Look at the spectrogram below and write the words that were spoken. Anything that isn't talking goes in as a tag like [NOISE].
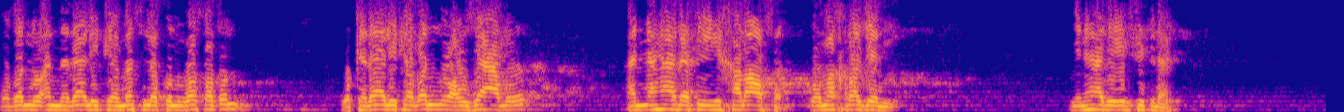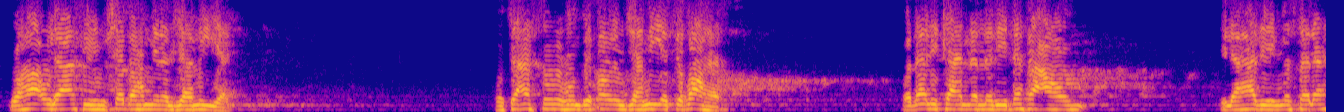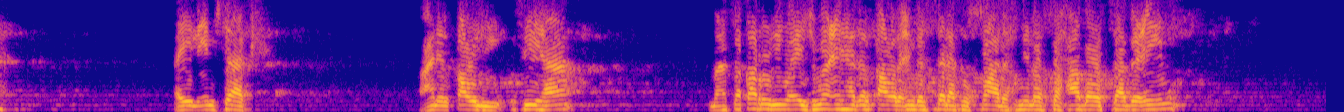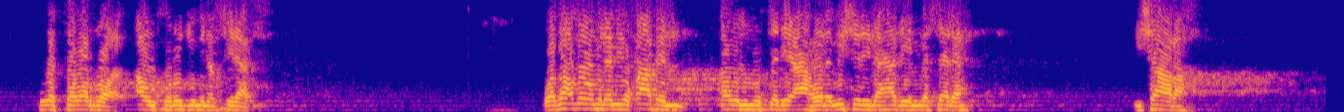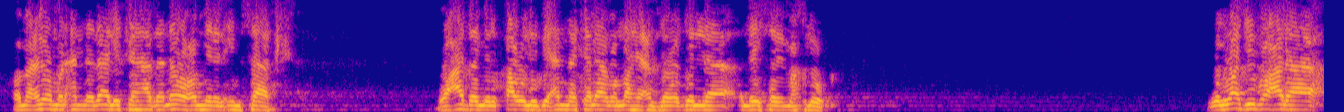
وظنوا أن ذلك مسلك وسط وكذلك ظنوا أو زعموا أن هذا فيه خلاصا ومخرجا من هذه الفتنة. وهؤلاء فيهم شبه من الجهمية. وتأثرهم بقول الجهمية ظاهر وذلك أن الذي دفعهم إلى هذه المسألة أي الإمساك عن القول فيها مع تقرر وإجماع هذا القول عند السلف الصالح من الصحابة والتابعين هو التورع أو الخروج من الخلاف. وبعضهم لم يقابل قول المبتدعة ولم يشر إلى هذه المسألة إشارة ومعلوم أن ذلك هذا نوع من الإمساك وعدم القول بأن كلام الله عز وجل ليس بمخلوق. والواجب على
